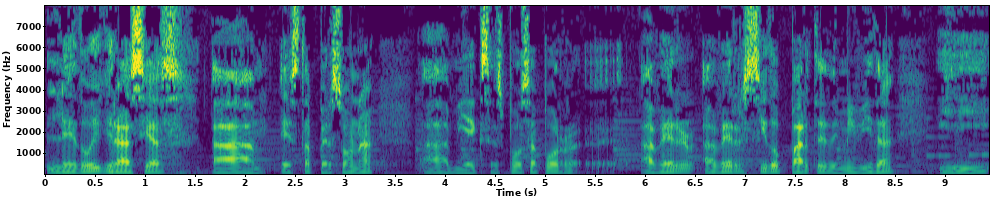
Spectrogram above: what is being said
le doy gracias a esta persona, a mi ex esposa, por eh, haber, haber sido parte de mi vida y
